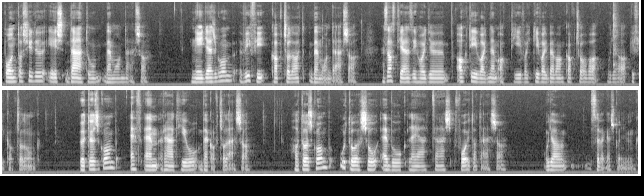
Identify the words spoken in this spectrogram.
pontos idő és dátum bemondása. Négyes gomb, wifi kapcsolat bemondása. Ez azt jelzi, hogy aktív vagy nem aktív, vagy ki vagy be van kapcsolva ugye a wifi kapcsolónk. Ötös gomb, FM rádió bekapcsolása. Hatos gomb, utolsó ebók lejátszás folytatása. Ugye a szöveges könyvünk.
